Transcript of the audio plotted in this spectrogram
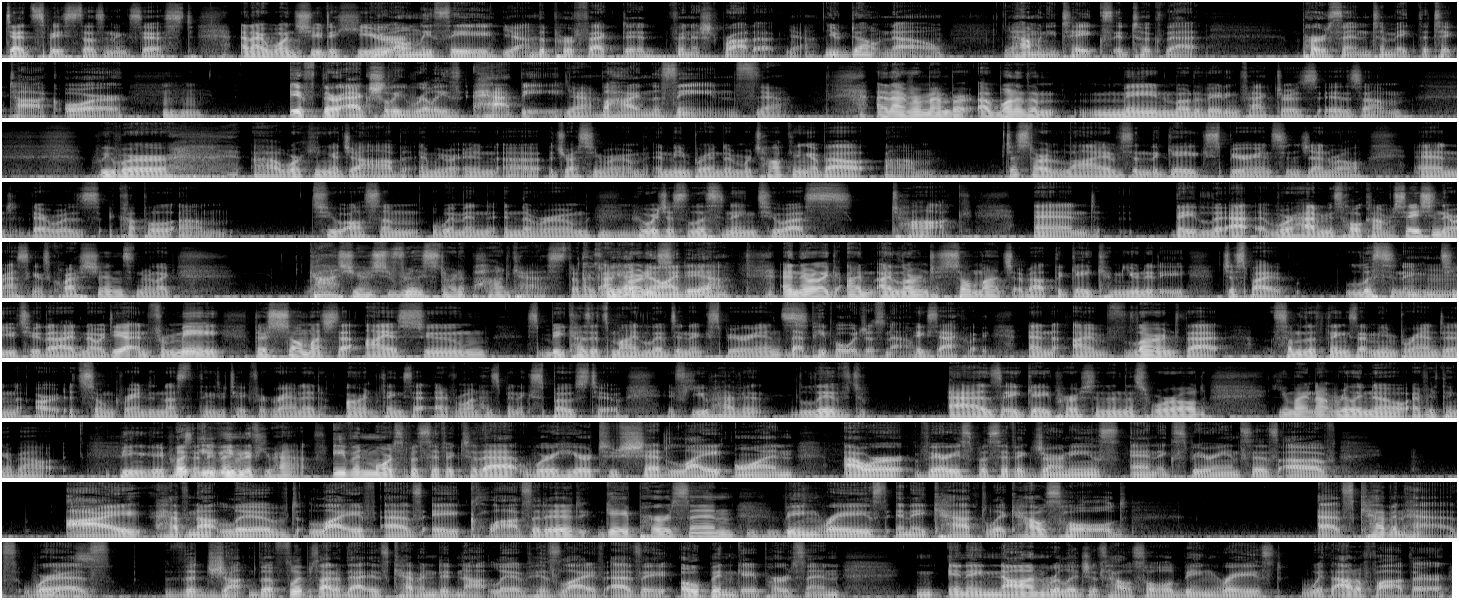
dead space doesn't exist and i want you to hear you only see Yeah. the perfected finished product. Yeah. You don't know how many takes it took that person to make the TikTok or Mm-hmm. if they're actually really happy Yeah. behind the scenes. Yeah. And I remember uh, one of the main motivating factors is um, we were uh, working a job and we were in a, a dressing room, and me and Brandon were talking about um, just our lives and the gay experience in general. And there was a couple, um, two awesome women in the room who were just listening to us talk. And they li- uh, were having this whole conversation. They were asking us questions, and they're like, "Gosh, you guys should really start a podcast." They're like, we had no so- idea. And they were like, I'm, "I learned so much about the gay community just by listening Mm-hmm. to you two that I had no idea." And for me, there's so much that I assume because it's my lived-in experience That people would just know. Exactly. And I've learned that some of the things that me and Brandon are it's so ingrained in us, the things we take for granted, aren't things that everyone has been exposed to. If you haven't lived as a gay person in this world, you might not really know everything about being a gay person, even- even, if you have. even more specific to that, we're here to shed light on our very specific journeys and experiences of I have not lived life as a closeted gay person mm-hmm. being raised in a Catholic household as Kevin has whereas the ju- the flip side of that is Kevin did not live his life as a open gay person in a non-religious household being raised without a father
